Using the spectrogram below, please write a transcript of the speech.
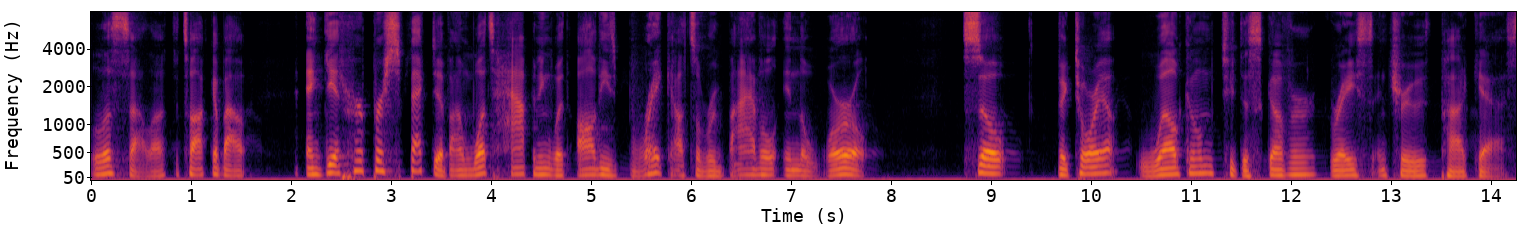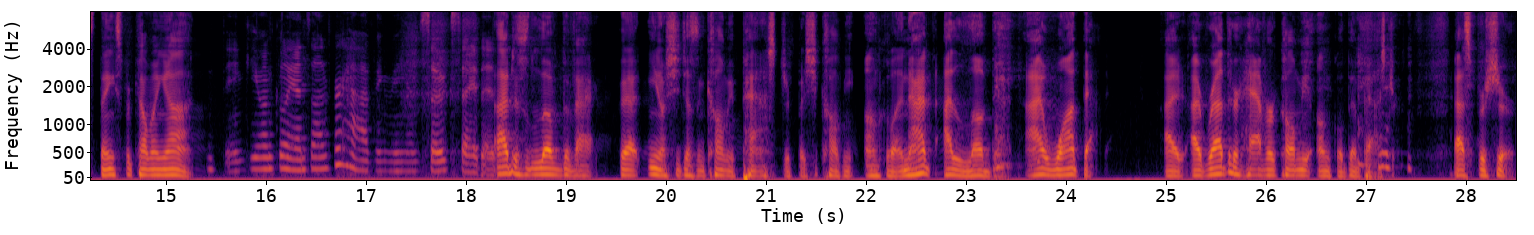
Lasala, to talk about and get her perspective on what's happening with all these breakouts of revival in the world. So, Victoria, welcome to Discover Grace and Truth podcast. Thanks for coming on. Thank you, Uncle Anton, for having me. I'm so excited. I just love the fact that, you know, she doesn't call me pastor, but she called me uncle. And I, I love that. I want that. I, I'd rather have her call me uncle than pastor. That's for sure.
